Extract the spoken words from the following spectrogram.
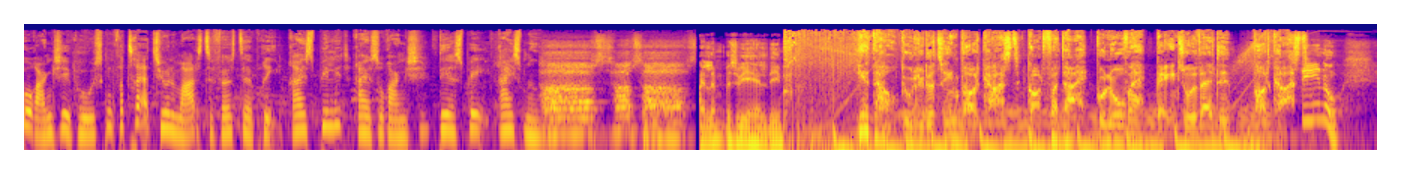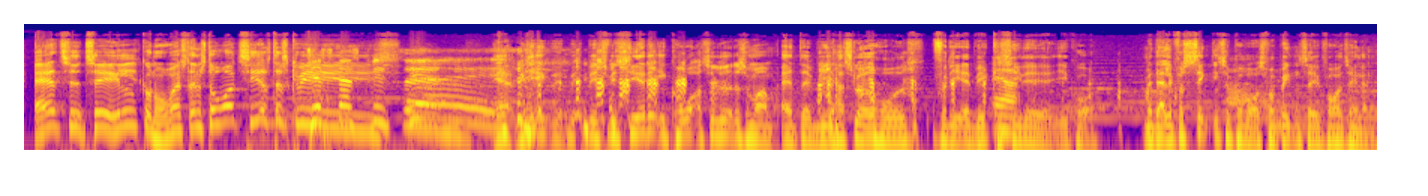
Orange i påsken fra 23. marts til 1. april. Rejs billigt, rejs orange. DSB, rejs med. Haps, haps, haps. alle, hvis vi er heldige. Ja, dag. Du lytter til en podcast. Godt for dig. Gunova, dagens udvalgte podcast. Det er nu altid til Gonovas den store tirsdagsquiz. Tirsdagskvisten. Ja, vi kan ikke, hvis vi siger det i kor, så lyder det som om, at øh, vi har slået hovedet, fordi at vi ikke kan ja. Ja. sige det i kor. Men der er lidt forsinkelse på vores forbindelse i forhold til hinanden.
